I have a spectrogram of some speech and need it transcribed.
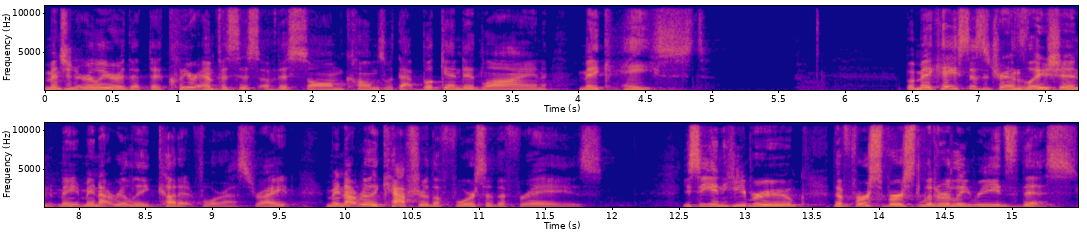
I mentioned earlier that the clear emphasis of this psalm comes with that bookended line make haste. But make haste as a translation may, may not really cut it for us, right? It may not really capture the force of the phrase. You see, in Hebrew, the first verse literally reads this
